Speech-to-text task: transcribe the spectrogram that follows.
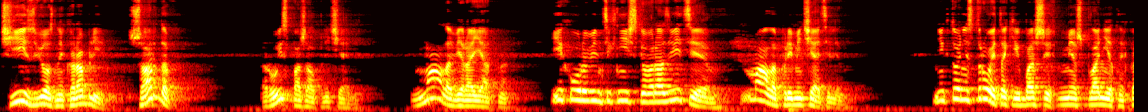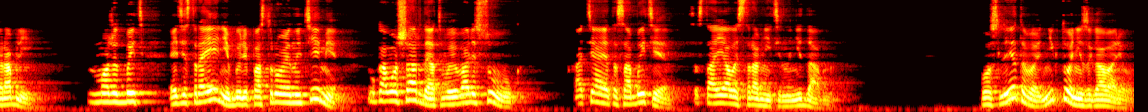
Чьи звездные корабли? Шардов? Руис пожал плечами. Маловероятно. Их уровень технического развития мало примечателен. Никто не строит таких больших межпланетных кораблей. Может быть, эти строения были построены теми, у кого шарды отвоевали Сувук, хотя это событие состоялось сравнительно недавно. После этого никто не заговаривал,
